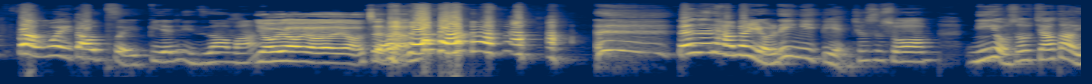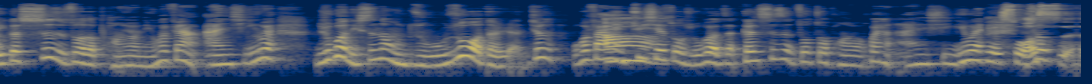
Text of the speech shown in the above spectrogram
放味到嘴边，你知道吗？有有有有有，真的。但是他们有另一点，就是说，你有时候交到一个狮子座的朋友，你会非常安心，因为如果你是那种柔弱的人，就是我会发现巨蟹座如果在跟狮子座做朋友会很安心，因为被锁死。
